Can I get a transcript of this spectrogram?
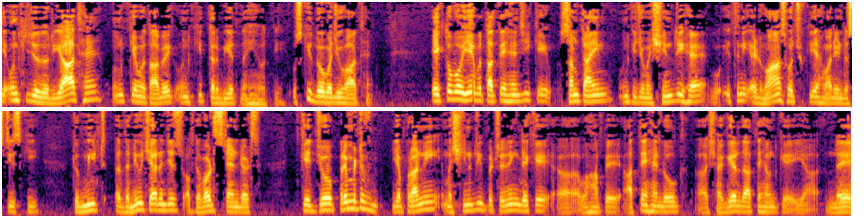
کہ ان کی جو ضروریات ہیں، ان کے مطابق ان کی تربیت نہیں ہوتی. اس کی دو وجوہات ہیں. ایک تو وہ یہ بتاتے ہیں جی کہ سم ٹائم ان کی جو مشینری ہے، وہ اتنی ایڈوانس ہو چکی ہے ہماری انڈسٹریز کی to meet the new challenges of the world standards کہ جو پریمیٹو یا پرانی مشینری پہ ٹریننگ لے کے وہاں پہ آتے ہیں لوگ شاگرد آتے ہیں ان کے، یا نئے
